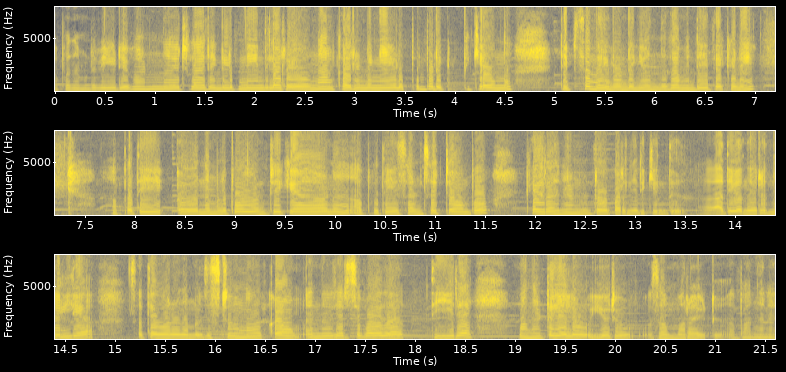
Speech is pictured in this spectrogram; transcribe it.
അപ്പോൾ നമ്മുടെ വീഡിയോ കാണുന്നവരിൽ ആരെങ്കിലും നീന്തൽ അറിയാവുന്ന ആൾക്കാരുണ്ടെങ്കിൽ എളുപ്പം പഠിപ്പിക്കാവുന്ന ടിപ്സ് എന്തെങ്കിലും ഉണ്ടെങ്കിൽ ഒന്ന് കമന്റ് ചെയ്തേക്കണേ. അപ്പോൾ ദേ നമ്മൾ പോയിക്കൊണ്ടിരിക്കുകയാണ്. അപ്പോൾ ദേ സൺസെറ്റ് ആകുമ്പോൾ കയറാനാണ് കേട്ടോ പറഞ്ഞിരിക്കുന്നത്. അധികം നേരമൊന്നും ഇല്ല സത്യം പറഞ്ഞാൽ നമ്മൾ ജസ്റ്റ് ഒന്ന് നോക്കാം എന്ന് വിചാരിച്ച് പോയതാ. തീരെ വന്നിട്ടില്ലല്ലോ ഈ ഒരു സമ്മറായിട്ട് അപ്പം അങ്ങനെ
